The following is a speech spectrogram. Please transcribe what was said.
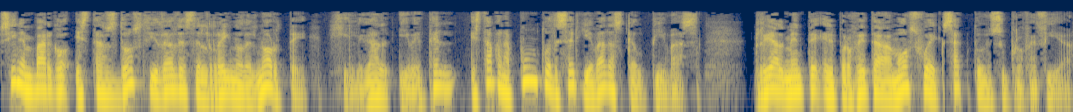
Sin embargo, estas dos ciudades del reino del norte, Gilgal y Betel, estaban a punto de ser llevadas cautivas. Realmente el profeta Amós fue exacto en su profecía.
